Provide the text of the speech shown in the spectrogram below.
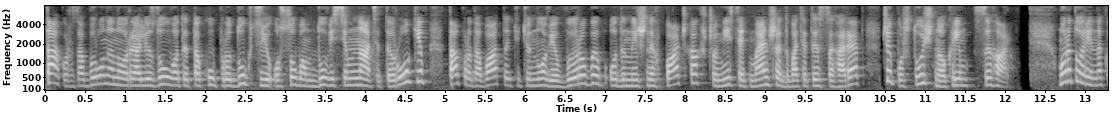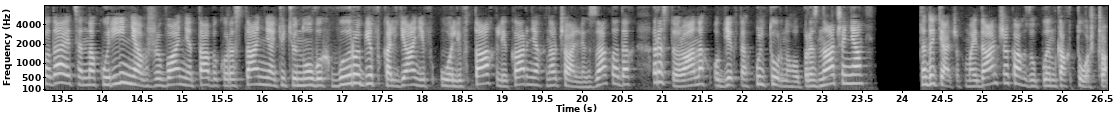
Також заборонено реалізовувати таку продукцію особам до 18 років та продавати тютюнові вироби в одиничних пачках, що містять менше 20 сигарет чи поштучно, окрім сигар. Мораторій накладається на куріння, вживання та використання тютюнових виробів, кальянів у ліфтах, лікарнях, навчальних закладах, ресторанах, об'єктах культурного призначення, на дитячих майданчиках, зупинках тощо.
